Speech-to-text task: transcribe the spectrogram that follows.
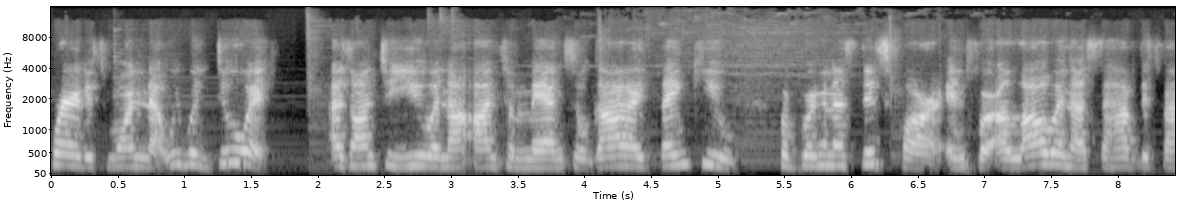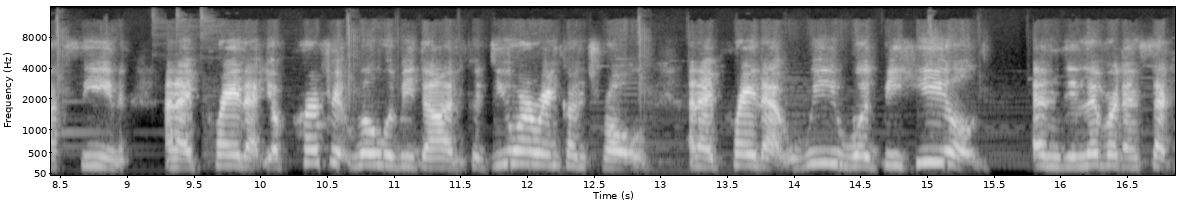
prayer this morning, that we would do it as unto you and not unto man. So, God, I thank you for bringing us this far and for allowing us to have this vaccine. And I pray that your perfect will will be done because you are in control. And I pray that we would be healed and delivered and set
